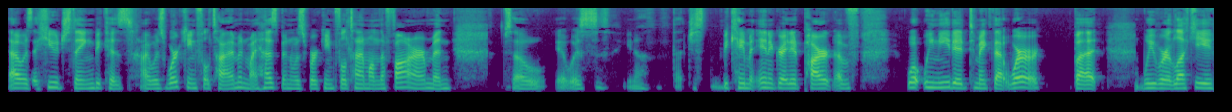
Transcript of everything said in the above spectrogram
that was a huge thing because i was working full time and my husband was working full time on the farm and so it was you know that just became an integrated part of what we needed to make that work but we were lucky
